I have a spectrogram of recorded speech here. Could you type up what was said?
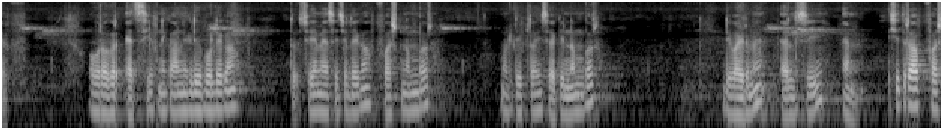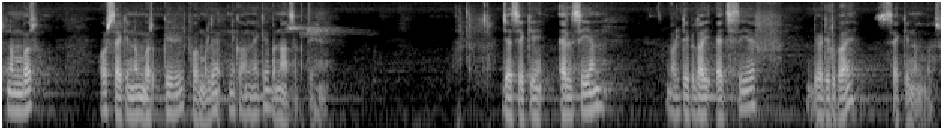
एफ़ और अगर एच सी एफ़ निकालने के लिए बोलेगा तो सेम ऐसे चलेगा। First number multiply second number divide में एल सी एम इसी तरह आप फ़र्स्ट नंबर और सेकंड नंबर के भी फॉर्मूले निकालने के बना सकते हैं। जैसे कि L C M multiply H C F divided by second number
